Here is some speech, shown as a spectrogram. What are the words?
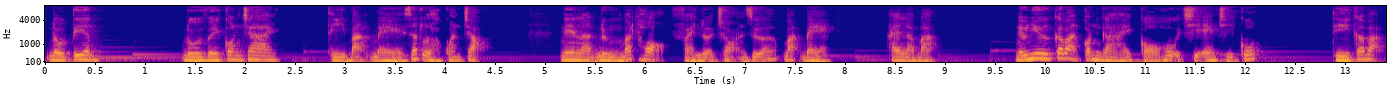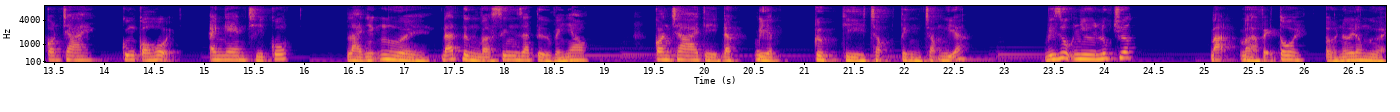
Đầu tiên, đối với con trai thì bạn bè rất là quan trọng nên là đừng bắt họ phải lựa chọn giữa bạn bè hay là bạn nếu như các bạn con gái có hội chị em trí cốt thì các bạn con trai cũng có hội anh em chí cốt là những người đã từng vào sinh ra tử với nhau. Con trai thì đặc biệt cực kỳ trọng tình trọng nghĩa. Ví dụ như lúc trước bạn bảo vệ tôi ở nơi đông người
